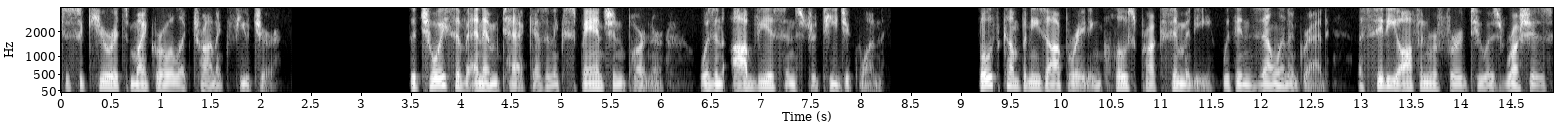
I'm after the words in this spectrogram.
to secure its microelectronic future. The choice of NM Tech as an expansion partner was an obvious and strategic one both companies operate in close proximity within Zelenograd, a city often referred to as Russia's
